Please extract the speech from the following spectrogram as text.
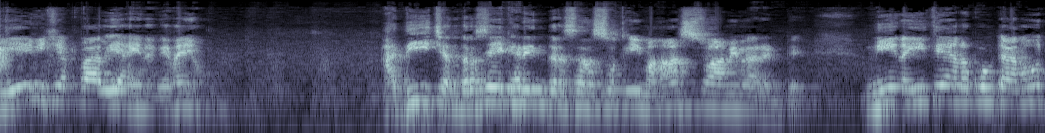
ఏమి చెప్పాలి ఆయన వినయం అది చంద్రశేఖరేంద్ర సరస్వతి మహాస్వామి వారంటే. నేనైతే అనుకుంటాను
